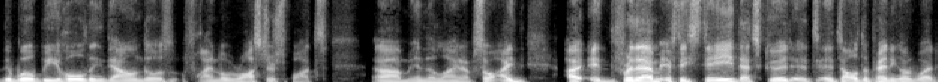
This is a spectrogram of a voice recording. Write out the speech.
that will be holding down those final roster spots um, in the lineup. So I, I for them if they stay, that's good. It's it's all depending on what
